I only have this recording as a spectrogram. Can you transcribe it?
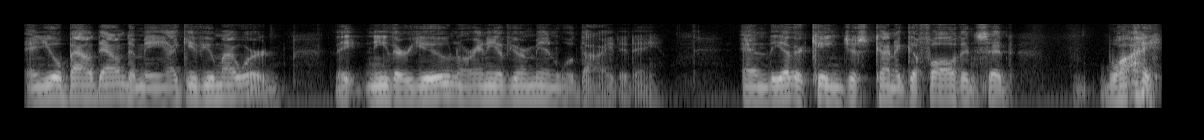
and you'll bow down to me, I give you my word. That neither you nor any of your men will die today. And the other king just kind of guffawed and said, Why,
